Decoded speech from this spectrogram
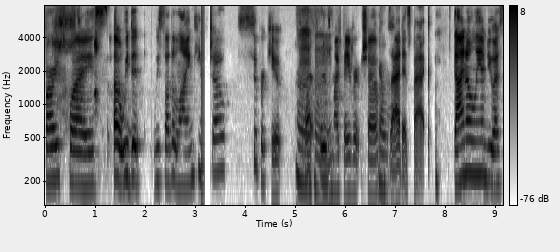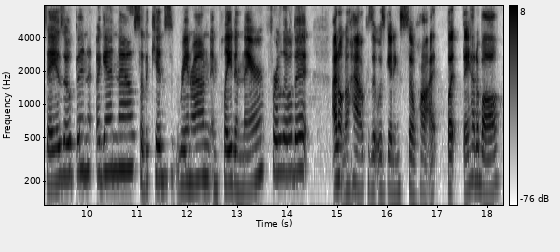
Sorry, twice. Oh, we did. We saw the Lion King show. Super cute. Mm-hmm. That is my favorite show. I'm glad it's back. Dino Land USA is open again now, so the kids ran around and played in there for a little bit. I don't know how because it was getting so hot, but they had a ball.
